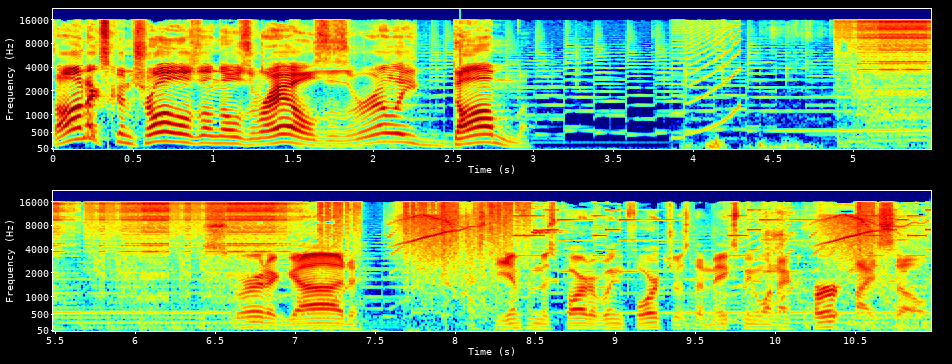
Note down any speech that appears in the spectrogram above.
Sonic's controls on those rails is really dumb. I swear to God. It's the infamous part of Wing Fortress that makes me want to hurt myself.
